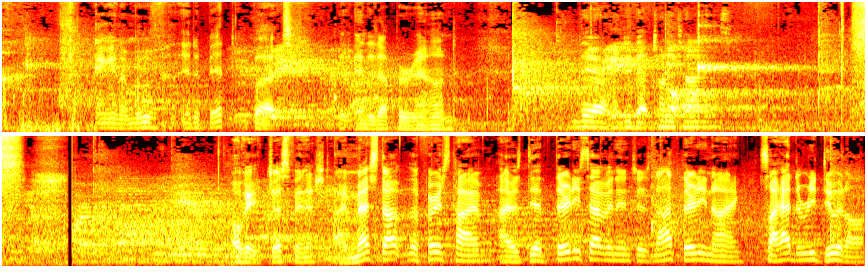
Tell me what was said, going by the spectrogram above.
I'm gonna move it a bit, but it ended up around there. I did that 20 times. Okay, just finished. I messed up the first time. I did 37 inches, not 39. So I had to redo it all.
